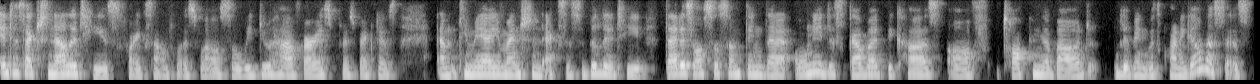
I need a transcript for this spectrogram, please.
intersectionalities, for example, as well. So we do have various perspectives. Um, Timea, you mentioned accessibility. That is also something that I only discovered because of talking about living with chronic illnesses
